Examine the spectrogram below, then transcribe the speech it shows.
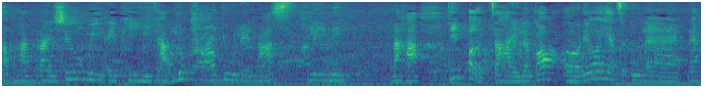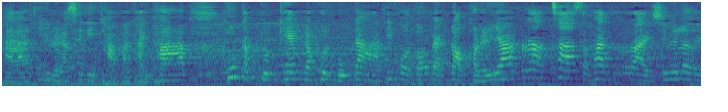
สัมพันธ์รายชื่อ VIP ค่ะ ลูกค้ายูเรนัสคลินิก นะคะ ที่เปิดใจแล้วก็เออเรียกว่าอยากจะดูแลนะคะ ที่ยูเรนัสคลินิกค่ะมาถ่ายภาพ คู่กับคุณเข้มและคุณมุกดาที่โฟโต้แบ็กดรอปขออนุญาตประชาสัมพันธ์รายชื่อเลย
